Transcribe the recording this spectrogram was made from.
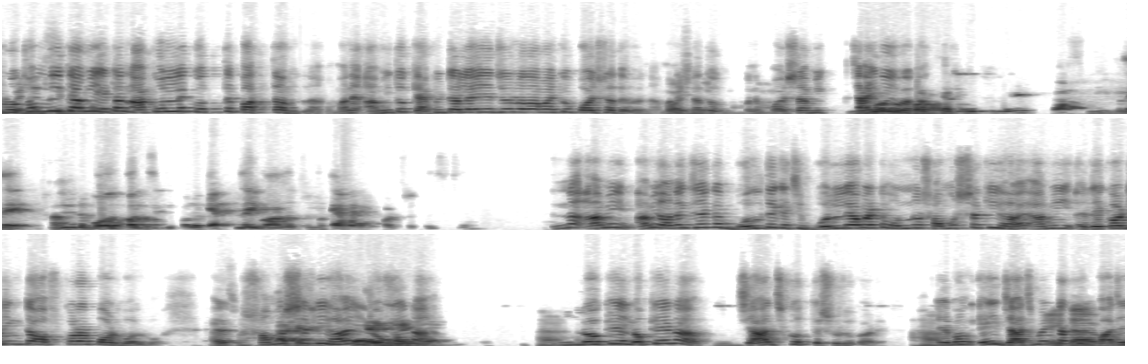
প্রথম দিকে আমি এটা না করলে করতে পারতাম না। মানে আমি তো ক্যাপিটালাইজ এর জন্য আমাকে পয়সা দেবে না। মানে এটা তো মানে পয়সা আমি চাইবই বা মানে যদি বলপাক যদি করো ক্যাপিটালাইজ বানানোর জন্য কেমন খরচা করেছিলে? না আমি আমি অনেক জায়গায় বলতে গেছি। বললে আবার একটা অন্য সমস্যা কি হয়? আমি রেকর্ডিংটা অফ করার পর বলব। সমস্যা কি হয়? লোকে না। লোকে লোকে না জাজ করতে শুরু করে। এবং এই জাজমেন্টটা খুব বাজে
